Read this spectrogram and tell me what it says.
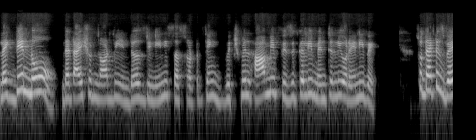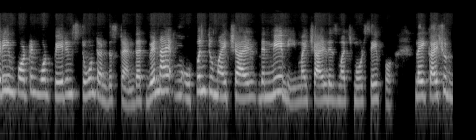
Like they know that I should not be indulged in any such sort of thing which will harm me physically, mentally, or any way. So that is very important. What parents don't understand that when I am open to my child, then maybe my child is much more safer like i should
